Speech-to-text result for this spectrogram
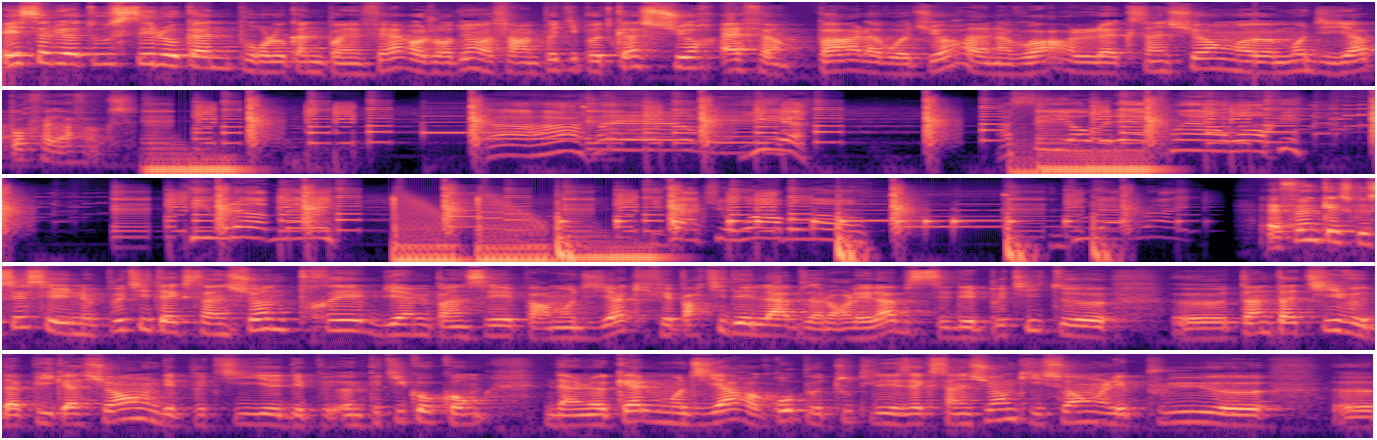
Et salut à tous, c'est Locan pour locan.fr. Aujourd'hui, on va faire un petit podcast sur F1, pas la voiture, rien à voir, l'extension euh, Mozilla pour Firefox. F1, qu'est-ce que c'est? C'est une petite extension très bien pensée par Mozilla qui fait partie des labs. Alors les labs, c'est des petites euh, euh, tentatives d'application, des petits, des, un petit cocon dans lequel Mozilla regroupe toutes les extensions qui sont les plus euh,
